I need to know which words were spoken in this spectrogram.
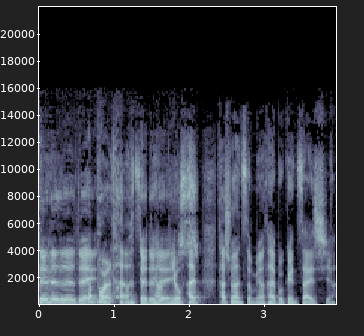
对对对对对，不然他要怎么样？对对对你又他他就算怎么样，他也不会跟你在一起啊。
